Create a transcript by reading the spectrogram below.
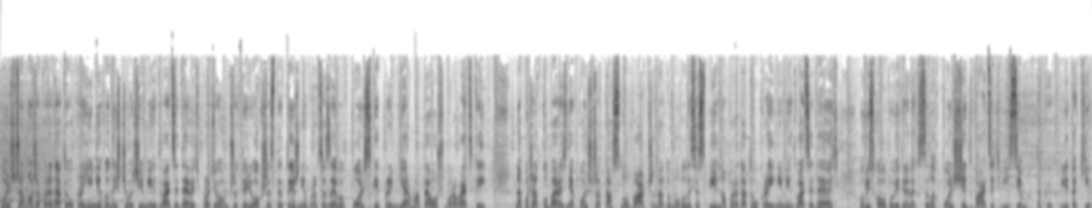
Польща може передати Україні винищувачі міг 29 протягом 4-6 тижнів. Про це заявив польський прем'єр Матеош Моравецький. На початку березня Польща та Словаччина домовилися спільно передати Україні міг 29 у військово-повітряних силах Польщі 28 таких літаків.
